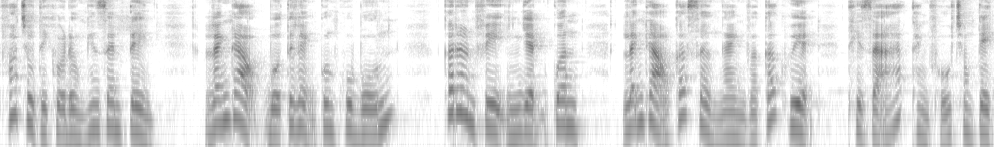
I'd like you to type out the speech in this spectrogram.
Phó Chủ tịch Hội đồng Nhân dân tỉnh, lãnh đạo Bộ Tư lệnh Quân khu 4, các đơn vị nhận quân, lãnh đạo các sở ngành và các huyện, thị xã, thành phố trong tỉnh.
